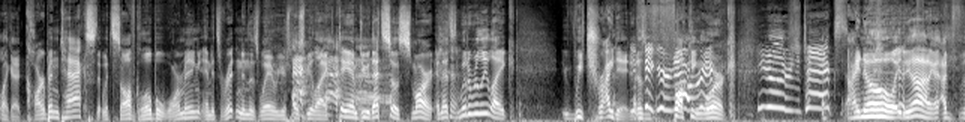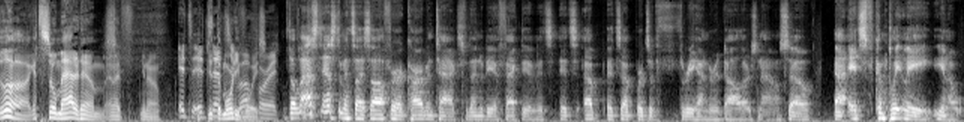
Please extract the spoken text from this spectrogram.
like a carbon tax that would solve global warming, and it's written in this way where you're supposed to be like, damn dude, that's so smart, and that's literally like. We've tried it. It doesn't figure it fucking Rick. work. You know, there's a tax. I know. God, I, I, ugh, I get so mad at him, and I've, you know, It's I it did the Morty voice. for it. The last estimates I saw for a carbon tax for them to be effective, it's it's up it's upwards of three hundred dollars now. So uh, it's completely you know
